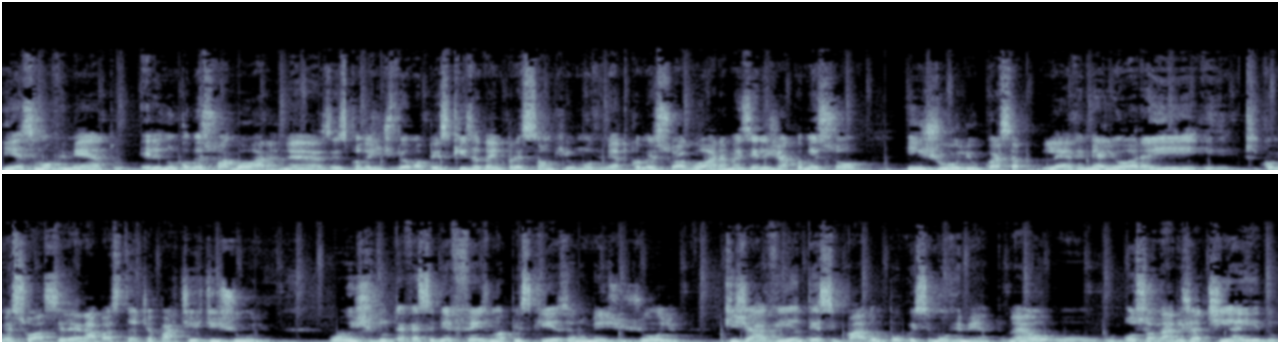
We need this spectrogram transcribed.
E esse movimento, ele não começou agora, né? Às vezes, quando a gente vê uma pesquisa, dá a impressão que o movimento começou agora, mas ele já começou em julho, com essa leve melhora aí, que começou a acelerar bastante a partir de julho. O Instituto FSB fez uma pesquisa no mês de julho que já havia antecipado um pouco esse movimento. Né? O, o, o Bolsonaro já tinha ido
